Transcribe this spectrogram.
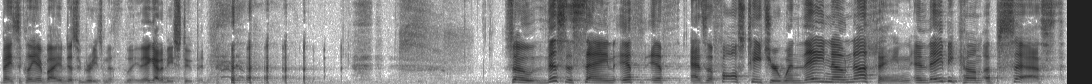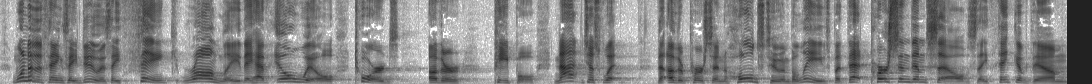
Basically everybody who disagrees with me they got to be stupid. So this is saying if if as a false teacher, when they know nothing and they become obsessed, one of the things they do is they think wrongly, they have ill will towards other people. Not just what the other person holds to and believes, but that person themselves, they think of them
